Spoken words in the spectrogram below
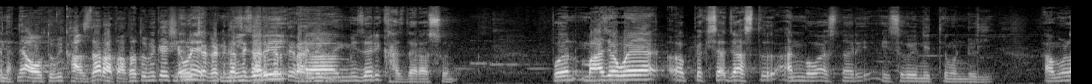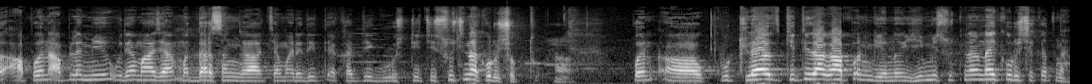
नाही अहो तुम्ही खासदार आहात आता तुम्ही काही शेवटच्या नाही, घटकाचे मी जरी कार्यकर्ते नाही. मी जरी खासदार असून पण माझ्या वयापेक्षा जास्त अनुभव असणारे हे सगळे नेते मंडळी त्यामुळं आपण आपल्या मी उद्या माझ्या मतदारसंघाच्या मर्यादित एखादी गोष्टीची सूचना करू शकतो हा. पण कुठल्या किती जागा आपण घेणं ही मी सूचना नाही करू शकत ना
